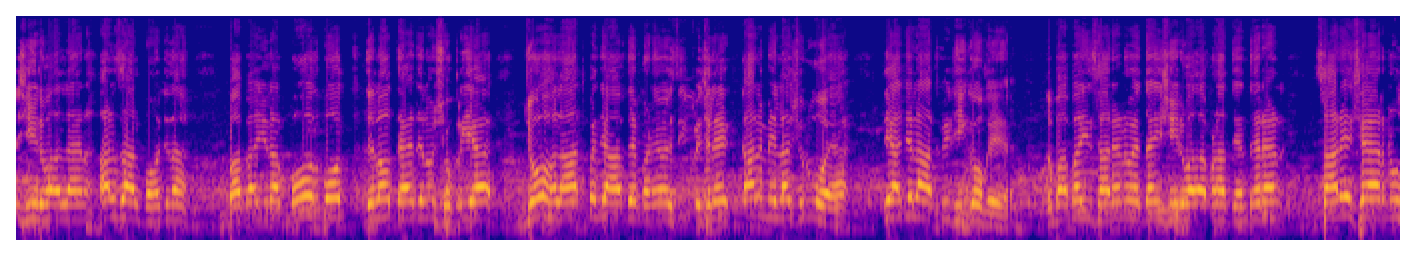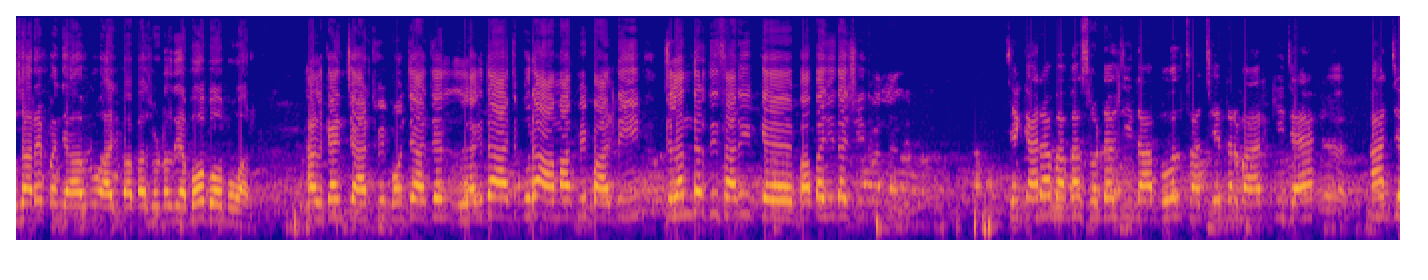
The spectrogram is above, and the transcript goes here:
ਆਸ਼ੀਰਵਾਦ ਲੈਣ ਹਰ ਸਾਲ ਪਹੁੰਚਦਾ। ਬਾਬਾ ਜੀ ਦਾ ਬਹੁਤ ਬਹੁਤ ਦਿਲੋਂ ਤਹਿ ਦਿਲੋਂ ਸ਼ੁਕਰੀਆ। ਜੋ ਹਾਲਾਤ ਪੰਜਾਬ ਦੇ ਬਣੇ ਹੋਏ ਸੀ ਪਿਛਲੇ ਕੱਲ ਮੇਲਾ ਸ਼ੁਰੂ ਹੋਇਆ ਤੇ ਅੱਜ ਹਾਲਾਤ ਵੀ ਠੀਕ ਹੋ ਗਏ ਆ। ਬਾਬਾ ਜੀ ਸਾਰਿਆਂ ਨੂੰ ਇਦਾਂ ਹੀ ਆਸ਼ੀਰਵਾਦ ਆਪਣਾ ਦਿੰਦੇ ਰਹਿਣ। ਸਾਰੇ ਸ਼ਹਿਰ ਨੂੰ ਸਾਰੇ ਪੰਜਾਬ ਨੂੰ ਅੱਜ ਬਾਬਾ ਸੋਡਲ ਦੀਆਂ ਬਹੁਤ ਬਹੁਤ ਮੁਬਾਰਕ। ਹਲਕਾ ਇੰਚਾਰਜ ਵੀ ਪਹੁੰਚੇ ਅੱਜ ਲੱਗਦਾ ਅੱਜ ਪੂਰਾ ਆਮ ਆਦਮੀ ਪਾਰਟੀ ਜਲੰਧਰ ਦੀ ਸਾਰੀ ਬਾਬਾ ਜੀ ਦਾ ਆਸ਼ੀਰਵਾਦ ਲਈ। ਜੈਕਾਰਾ ਬਾਬਾ ਸੋਡਲ ਜੀ ਦਾ ਬੋਲ ਸਾਚੇ ਦਰਬਾਰ ਕੀ ਜੈ। ਅੱਜ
